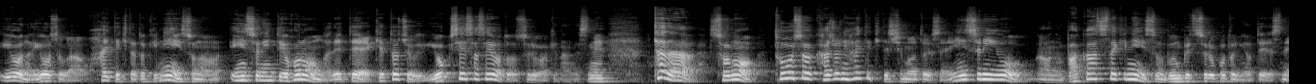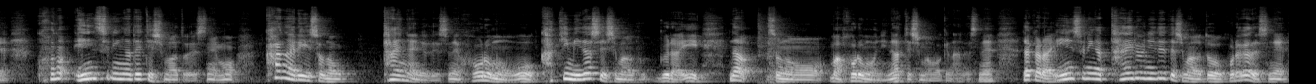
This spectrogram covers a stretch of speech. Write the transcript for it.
ような要素が入ってきた時にそのインスリンというホルモンが出て血糖値を抑制させようとするわけなんですね。ただその糖質が過剰に入ってきてしまうとですねインスリンをあの爆発的にその分泌することによってですねこのインスリンが出てしまうとですねもうかなりその体内のですねホルモンをかき乱してしまうぐらいなその、まあ、ホルモンになってしまうわけなんですね。だからインスリンが大量に出てしまうとこれがですね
